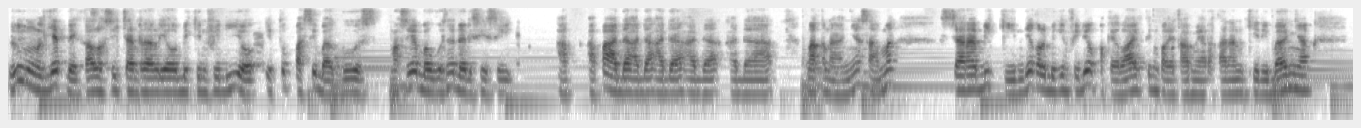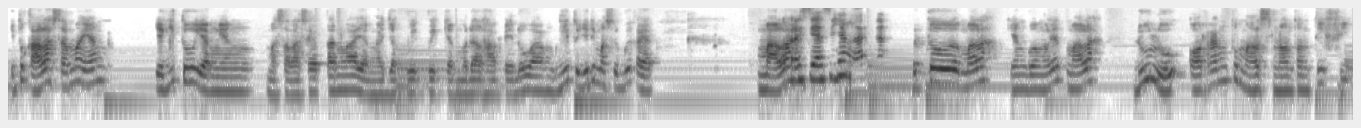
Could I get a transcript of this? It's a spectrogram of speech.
lu ngeliat deh kalau si Chandra Liau bikin video itu pasti bagus maksudnya bagusnya dari sisi apa ada ada ada ada ada maknanya sama secara bikin. Dia kalau bikin video pakai lighting pakai kamera kanan kiri banyak. Itu kalah sama yang ya gitu yang yang masalah setan lah yang ngajak week week yang modal HP doang. Gitu. Jadi maksud gue kayak malah apresiasinya nggak ada. Betul. Malah yang gue ngeliat malah dulu orang tuh males nonton TV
